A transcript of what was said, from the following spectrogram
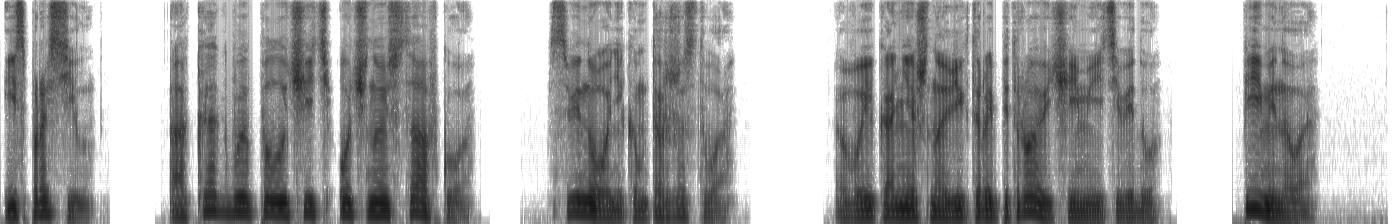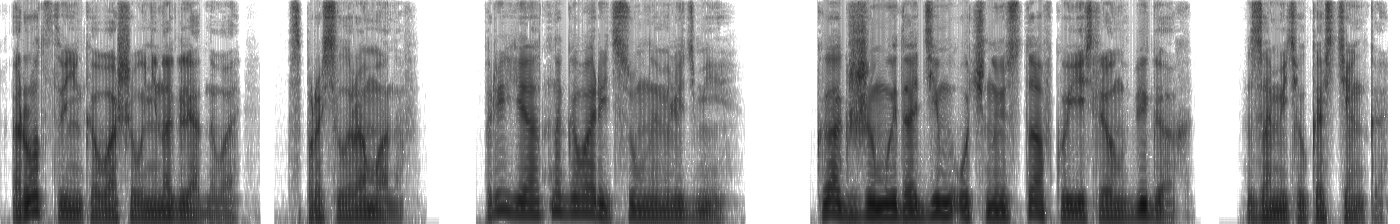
и спросил — а как бы получить очную ставку с виновником торжества? Вы, конечно, Виктора Петровича имеете в виду. Пименова, родственника вашего ненаглядного, спросил Романов. Приятно говорить с умными людьми. Как же мы дадим очную ставку, если он в бегах? Заметил Костенко.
